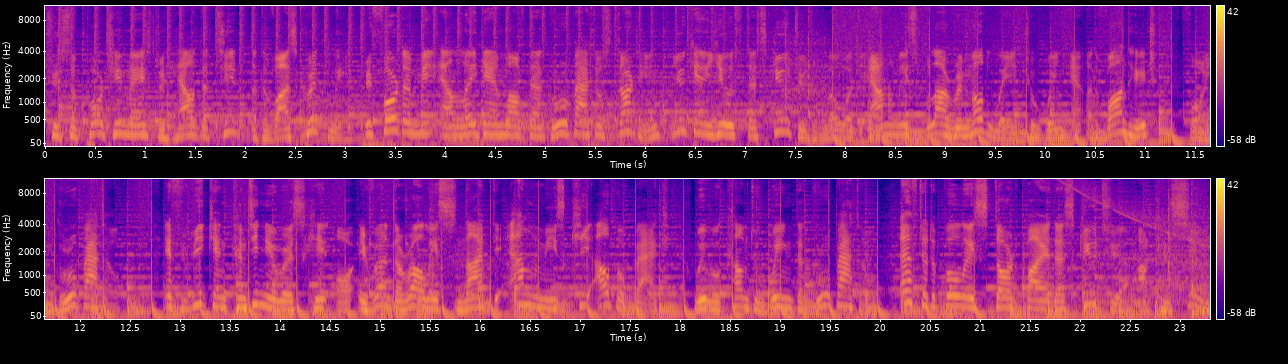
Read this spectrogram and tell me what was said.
to support teammates to help the team advance quickly. Before the mid and late game of the group battle starting, you can use the skill to lower the enemy's blood remotely to win an advantage for in group battle. If we can continuous hit or eventually snipe the enemy's key output back, we will come to win the group battle. After the bullets start by the skill 2 are consumed,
